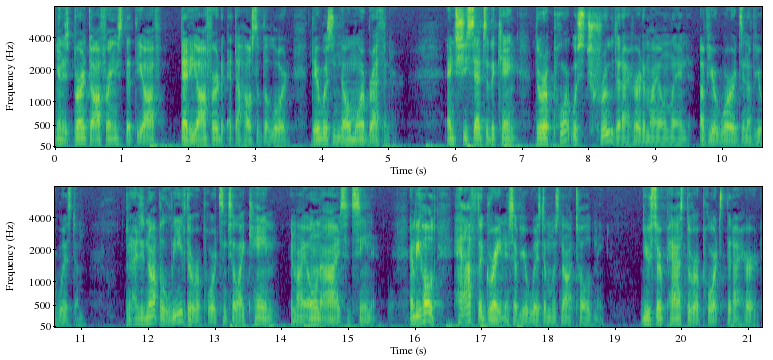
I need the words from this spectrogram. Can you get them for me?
and his burnt offerings that, the off- that he offered at the house of the Lord, there was no more breath in her. And she said to the king, The report was true that I heard in my own land of your words and of your wisdom. But I did not believe the reports until I came, and my own eyes had seen it. And behold, half the greatness of your wisdom was not told me. You surpass the reports that I heard.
